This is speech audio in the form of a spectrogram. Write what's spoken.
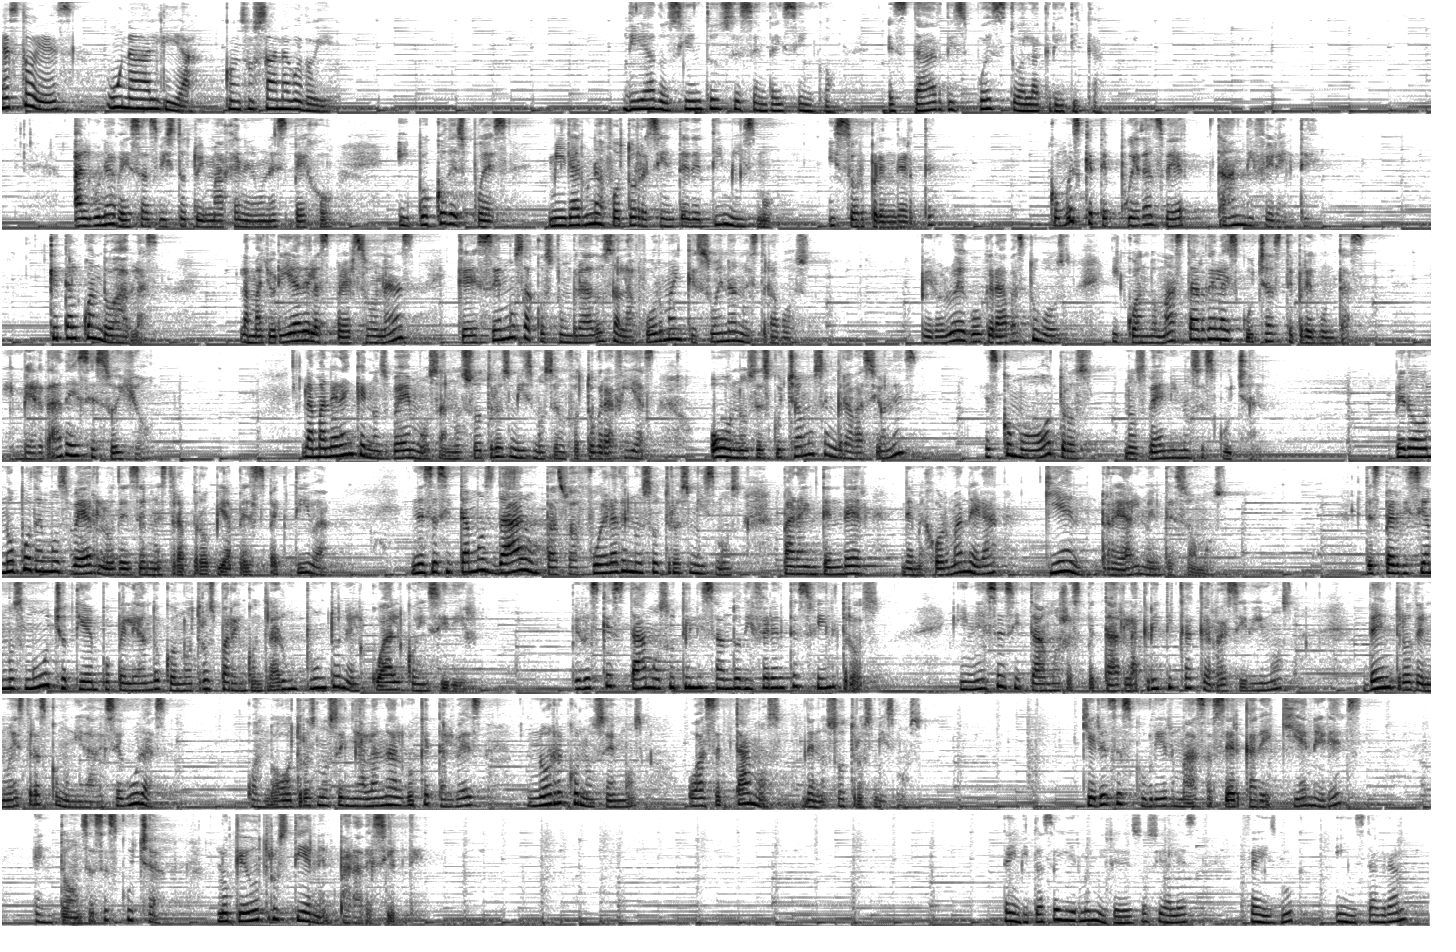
Esto es Una al Día con Susana Godoy. Día 265. Estar dispuesto a la crítica. ¿Alguna vez has visto tu imagen en un espejo y poco después mirar una foto reciente de ti mismo y sorprenderte? ¿Cómo es que te puedas ver tan diferente? ¿Qué tal cuando hablas? La mayoría de las personas crecemos acostumbrados a la forma en que suena nuestra voz. Pero luego grabas tu voz y cuando más tarde la escuchas te preguntas, ¿en verdad ese soy yo? La manera en que nos vemos a nosotros mismos en fotografías o nos escuchamos en grabaciones es como otros nos ven y nos escuchan pero no podemos verlo desde nuestra propia perspectiva. Necesitamos dar un paso afuera de nosotros mismos para entender de mejor manera quién realmente somos. Desperdiciamos mucho tiempo peleando con otros para encontrar un punto en el cual coincidir. Pero es que estamos utilizando diferentes filtros y necesitamos respetar la crítica que recibimos dentro de nuestras comunidades seguras, cuando otros nos señalan algo que tal vez no reconocemos o aceptamos de nosotros mismos. ¿Quieres descubrir más acerca de quién eres? Entonces escucha lo que otros tienen para decirte. Te invito a seguirme en mis redes sociales Facebook, Instagram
